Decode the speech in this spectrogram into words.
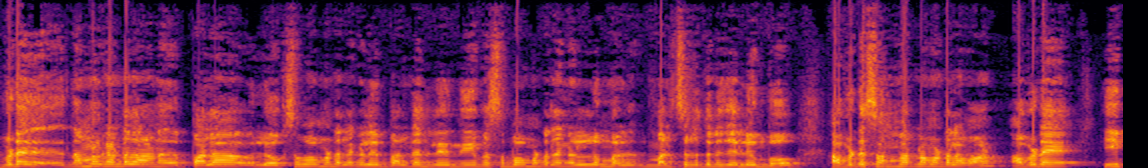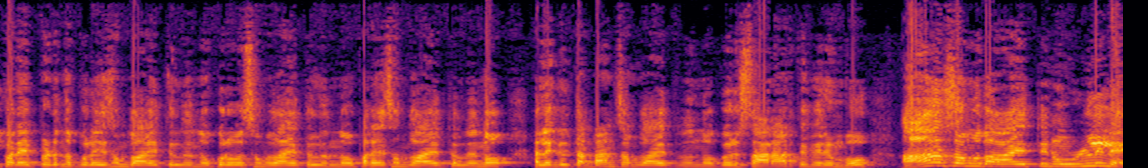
ഇവിടെ നമ്മൾ കണ്ടതാണ് പല ലോക്സഭാ മണ്ഡലങ്ങളിലും പല നിയമസഭാ മണ്ഡലങ്ങളിലും മത്സരത്തിന് ചെല്ലുമ്പോൾ അവിടെ സംവരണ മണ്ഡലമാണ്. അവിടെ ഈ പറയപ്പെടുന്ന പുലയ സമുദായത്തിൽ നിന്നോ കുറവ് സമുദായത്തിൽ നിന്നോ പറയ സമുദായത്തിൽ നിന്നോ അല്ലെങ്കിൽ തണ്ടാൻ സമുദായത്തിൽ നിന്നോ ഒക്കെ ഒരു സ്ഥാനാർത്ഥി വരുമ്പോൾ ആ സമുദായത്തിനുള്ളിലെ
